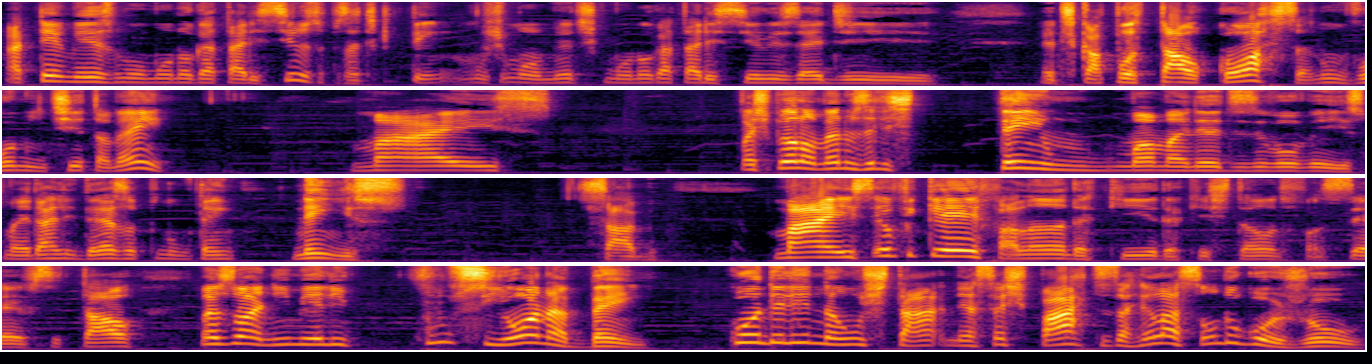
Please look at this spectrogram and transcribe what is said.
até mesmo Monogatari Series, apesar de que tem uns momentos que Monogatari Series é de é de capotar o Corsa, não vou mentir também, mas mas pelo menos eles têm uma maneira de desenvolver isso, mas Darling Dressrosa não tem nem isso, sabe? Mas eu fiquei falando aqui da questão do fanservice e tal, mas o anime ele funciona bem quando ele não está nessas partes. A relação do Gojo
